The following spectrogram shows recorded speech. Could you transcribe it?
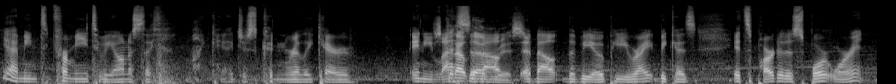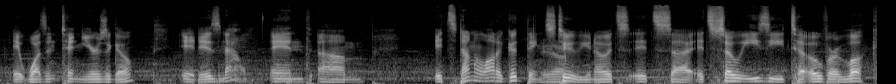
yeah, I mean, t- for me, to be honest, I, like, I just couldn't really care any Just less about about the BOP, right? Because it's part of the sport we're in. It wasn't ten years ago; it is now, and um, it's done a lot of good things Yeah. too. You know, it's it's uh, it's so easy to overlook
